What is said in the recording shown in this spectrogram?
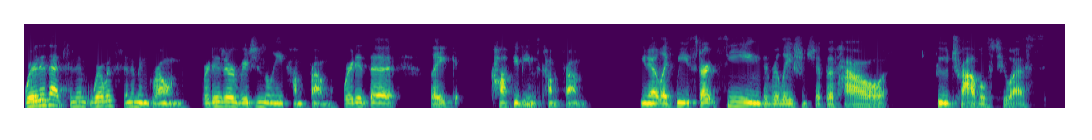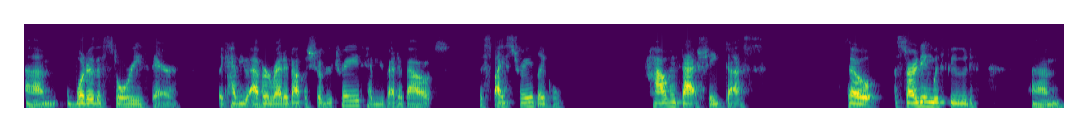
where did that cinnamon where was cinnamon grown? Where did it originally come from? Where did the like coffee beans come from? You know, like we start seeing the relationship of how food travels to us. Um, what are the stories there? Like, have you ever read about the sugar trade? Have you read about the spice trade? Like, how has that shaped us? So, starting with food um,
